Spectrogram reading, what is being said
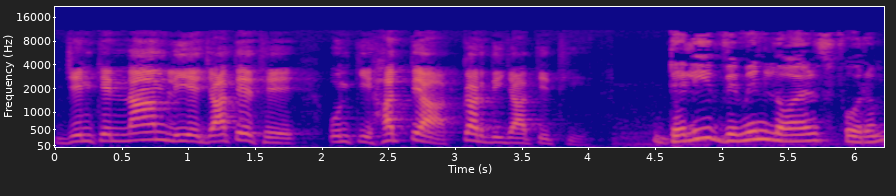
जिनके नाम लिए जाते थे, उनकी हत्या कर दी जाती थी। दिल्ली विमेन लॉयर्स फोरम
